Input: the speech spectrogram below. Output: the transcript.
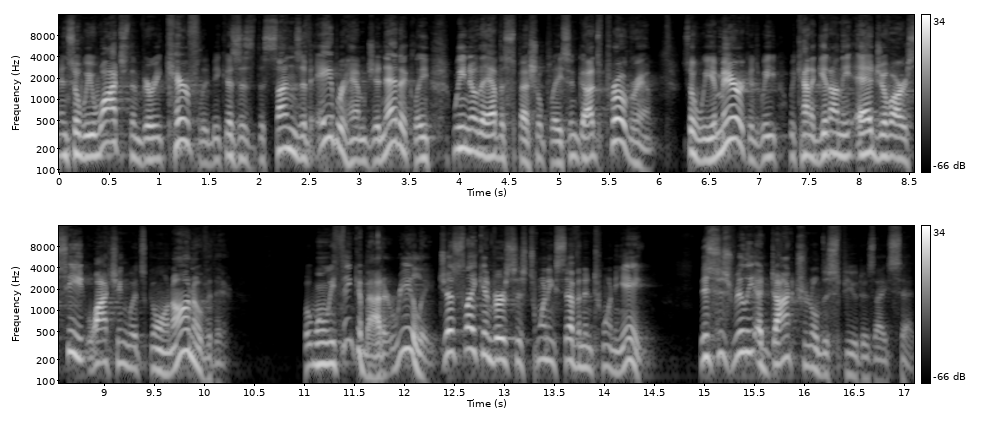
And so we watch them very carefully because, as the sons of Abraham, genetically, we know they have a special place in God's program. So we Americans, we, we kind of get on the edge of our seat watching what's going on over there. But when we think about it, really, just like in verses 27 and 28, this is really a doctrinal dispute, as I said.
